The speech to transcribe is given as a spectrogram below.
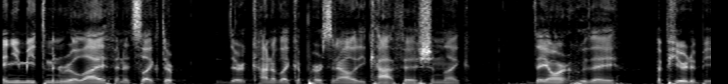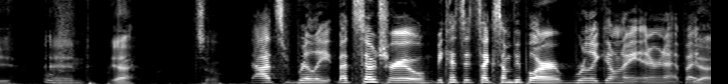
and you meet them in real life and it's like they're they're kind of like a personality catfish and like they aren't who they appear to be Oof. and yeah so That's really that's so true because it's like some people are really good on the internet but yeah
